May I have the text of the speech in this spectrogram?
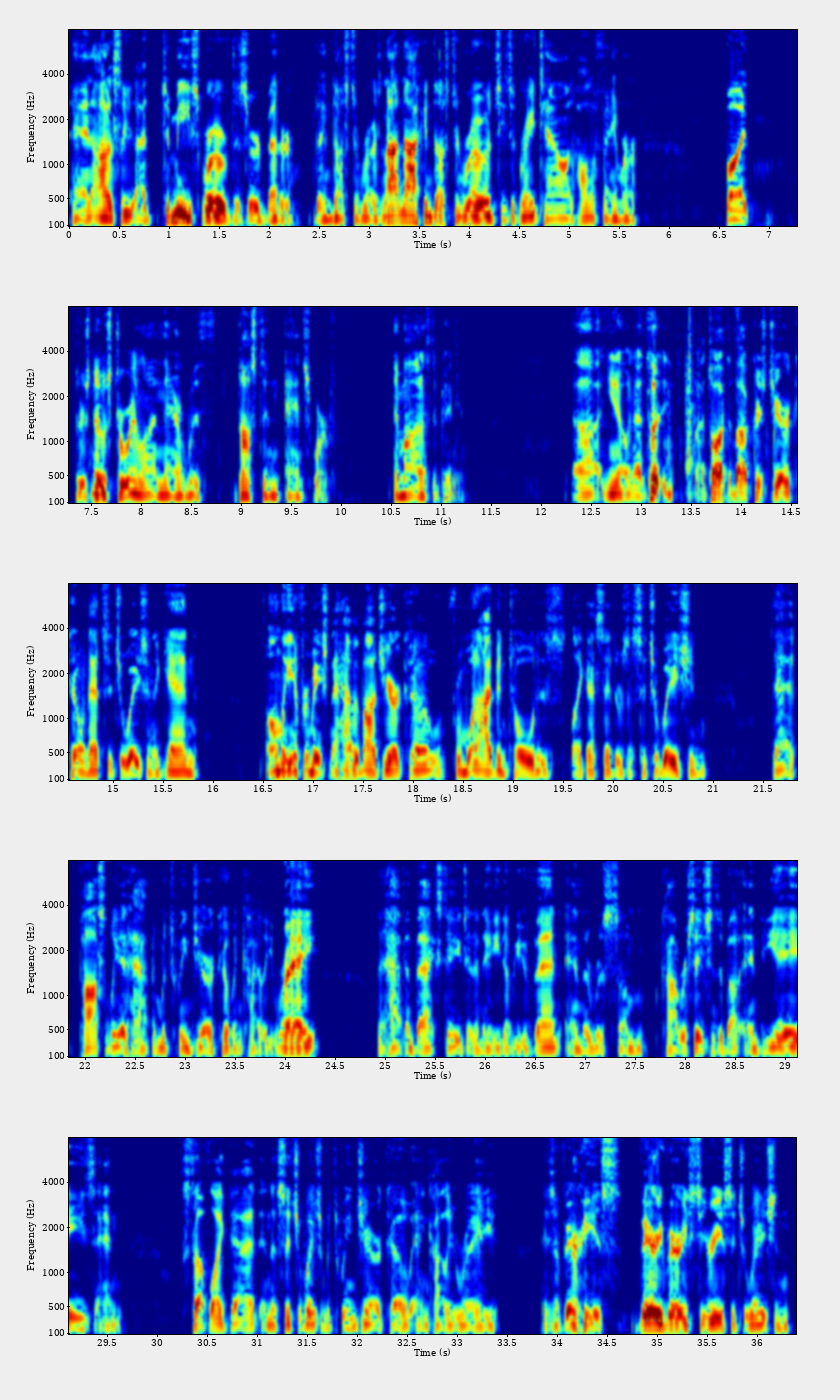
And honestly, I, to me, Swerve deserved better than Dustin Rhodes. Not knocking Dustin Rhodes. He's a great talent, Hall of Famer. But there's no storyline there with Dustin and Swerve, in my honest opinion. Uh, you know, and I, t- I talked about Chris Jericho in that situation again. Only information I have about Jericho, from what I've been told, is like I said, there was a situation that possibly had happened between Jericho and Kylie Rae that happened backstage at an AEW event, and there was some conversations about NDAs and stuff like that. And the situation between Jericho and Kylie Rae is a various, very, very serious situation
